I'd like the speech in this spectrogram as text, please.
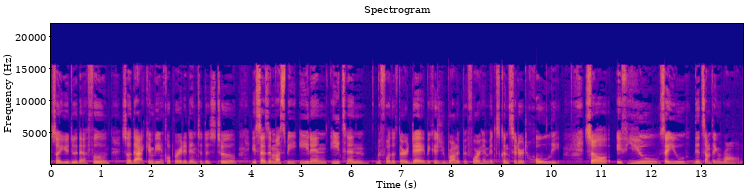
So you do that food. So that can be incorporated into this too. It says it must be eaten eaten before the third day because you brought it before him. It's considered holy. So if you say you did something wrong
